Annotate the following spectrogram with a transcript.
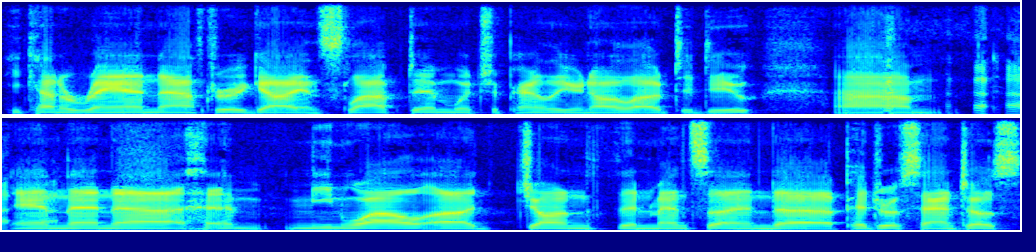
He kind of ran after a guy and slapped him, which apparently you're not allowed to do. Um, and then, uh, meanwhile, uh, Jonathan Mensah and uh, Pedro Santos,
